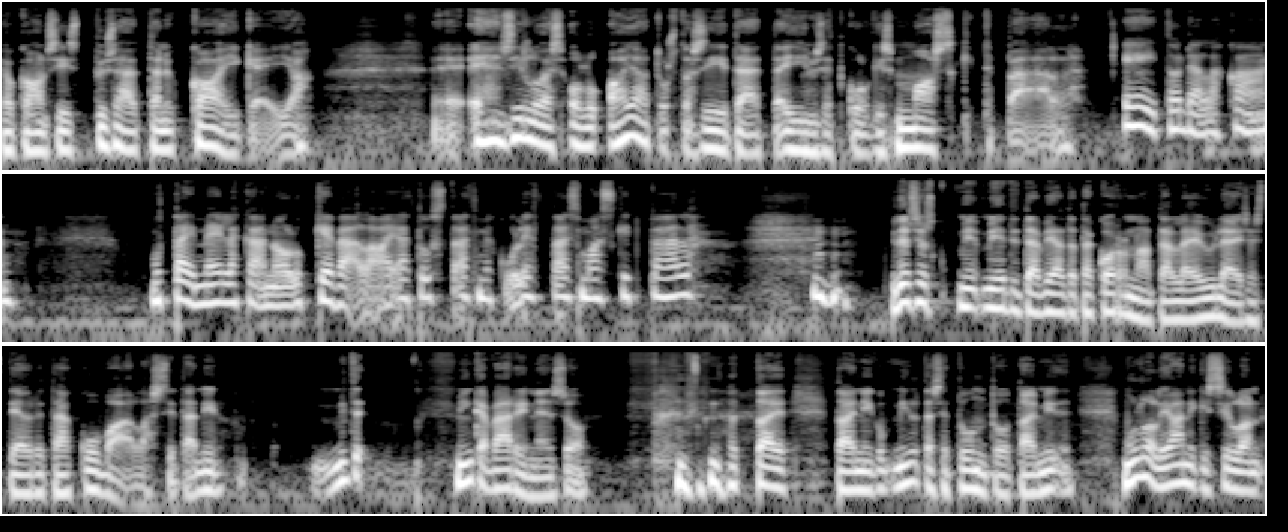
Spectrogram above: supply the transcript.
joka on siis pysäyttänyt kaiken. Ja eihän silloin edes ollut ajatusta siitä, että ihmiset kulkis maskit päällä. Ei todellakaan. Mutta ei meilläkään ollut keväällä ajatusta, että me kuljettaisiin maskit päällä. Mitäs jos mietitään vielä tätä koronaa tällä yleisesti ja yritetään kuvailla sitä, niin mit, minkä värinen se on? tai tai niin kuin, miltä se tuntuu? Tai mulla oli ainakin silloin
